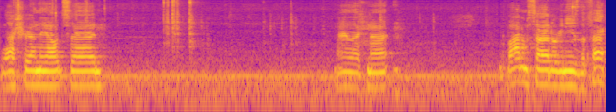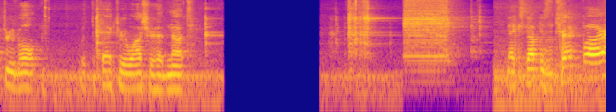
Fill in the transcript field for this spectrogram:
Washer on the outside. Nylock nut. The bottom side we're going to use the factory bolt with the factory washer head nut. Next up is the track bar.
